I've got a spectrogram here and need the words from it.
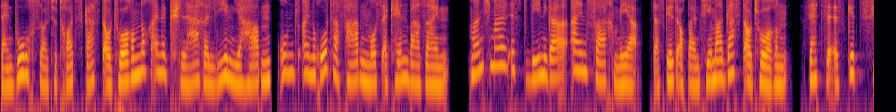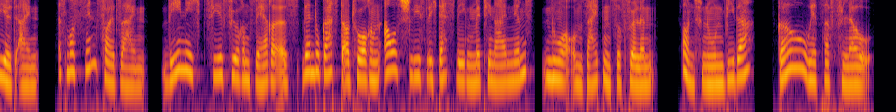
Dein Buch sollte trotz Gastautoren noch eine klare Linie haben und ein roter Faden muss erkennbar sein. Manchmal ist weniger einfach mehr. Das gilt auch beim Thema Gastautoren. Setze es gezielt ein. Es muss sinnvoll sein. Wenig zielführend wäre es, wenn du Gastautoren ausschließlich deswegen mit hineinnimmst, nur um Seiten zu füllen. Und nun wieder Go with the Flow.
